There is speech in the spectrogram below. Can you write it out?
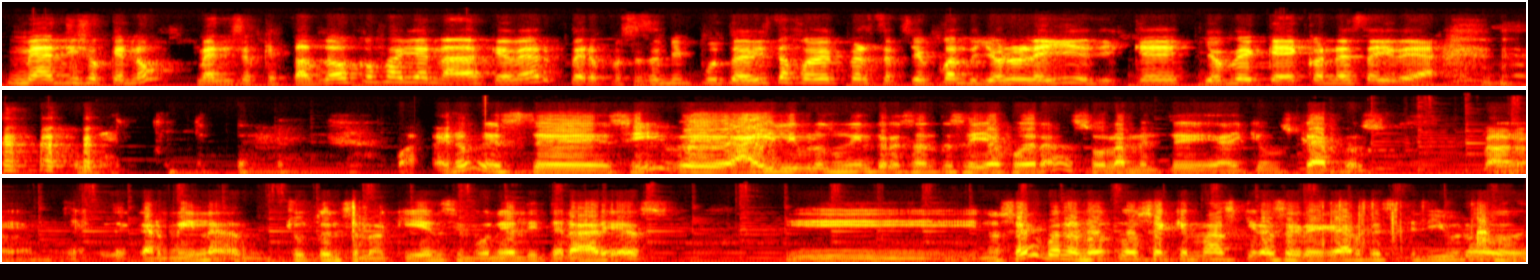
Me han dicho que no, me han dicho que estás loco, Fabián, nada que ver, pero pues ese es mi punto de vista, fue mi percepción cuando yo lo leí, así que yo me quedé con esa idea. bueno, este, sí, eh, hay libros muy interesantes allá afuera, solamente hay que buscarlos. Claro. Eh, de Carmila, chútenselo aquí en Sinfonías Literarias. Y no sé, bueno, no, no sé qué más quieras agregar de este libro.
